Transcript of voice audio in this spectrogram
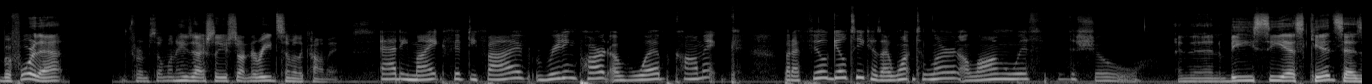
before that from someone who's actually starting to read some of the comics. Addy Mike 55, reading part of web comic, but I feel guilty because I want to learn along with the show. And then BCS Kid says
